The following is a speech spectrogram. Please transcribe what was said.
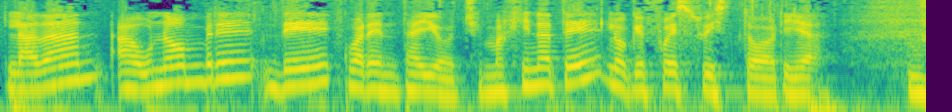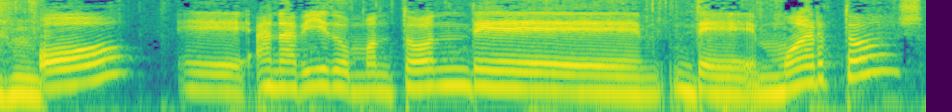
la dan a un hombre de 48. Imagínate lo que fue su historia. O eh, han habido un montón de, de muertos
